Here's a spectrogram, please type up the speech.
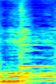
você.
